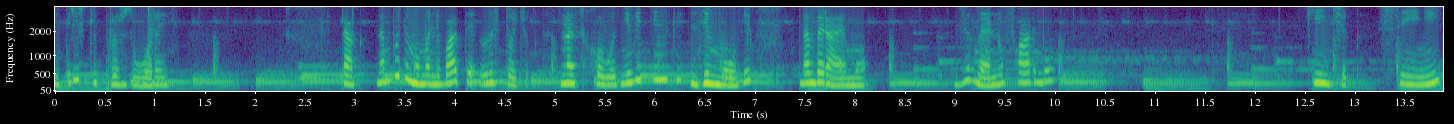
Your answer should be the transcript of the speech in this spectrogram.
і трішки прозорий. Так, нам будемо малювати листочок. У нас холодні відтінки, зимові. Набираємо зелену фарбу, кінчик синій.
